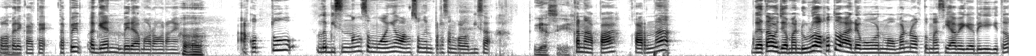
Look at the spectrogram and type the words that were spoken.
kalau PDKT tapi again beda sama orang-orangnya. Heeh. aku tuh lebih seneng semuanya langsung in person kalau bisa iya sih kenapa karena gak tahu zaman dulu aku tuh ada momen-momen waktu masih abg-abg gitu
